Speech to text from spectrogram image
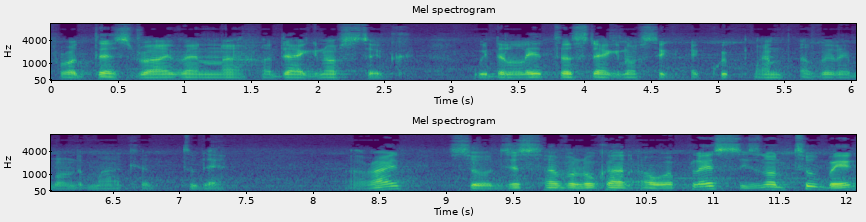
for a test drive and uh, a diagnostic with the latest diagnostic equipment available on the market today. All right, so just have a look at our place. It's not too big,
